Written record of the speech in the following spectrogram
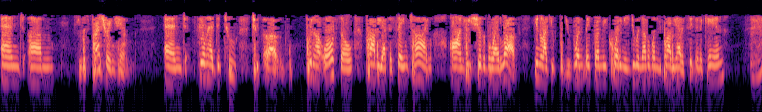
and um, he was pressuring him. And Phil had to, to, to uh, put her also probably at the same time on "He's Sure the Boy I Love." You know, like you you one, make one recording and you do another one. You probably had it sitting in a can, Mm-hmm.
